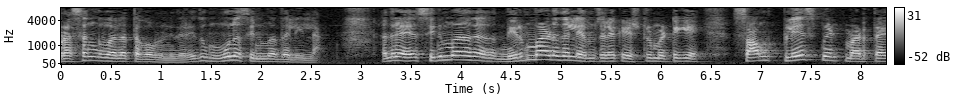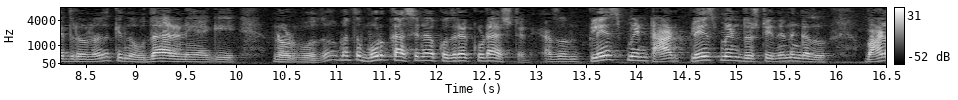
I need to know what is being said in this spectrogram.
ಪ್ರಸಂಗವನ್ನು ತಗೊಂಬಂದಿದ್ದಾರೆ. ಇದು ಮೂಲ ಸಿನಿಮಾದಲ್ಲಿ ಇಲ್ಲ. ಅಂದರೆ ಸಿನಿಮಾ ನಿರ್ಮಾಣದಲ್ಲಿ ಹಂಸಲೇಖ ಎಷ್ಟರ ಮಟ್ಟಿಗೆ ಸಾಂಗ್ ಪ್ಲೇಸ್ಮೆಂಟ್ ಮಾಡ್ತಾಯಿದ್ರು ಅನ್ನೋದಕ್ಕಿಂತ ಉದಾಹರಣೆಯಾಗಿ ನೋಡ್ಬೋದು. ಮತ್ತು ಮೂರು ಕಾಸಿನ ಕುದುರೆ ಕೂಡ ಅಷ್ಟೇ. ಅದೊಂದು ಪ್ಲೇಸ್ಮೆಂಟ್, ಹಾಡು ಪ್ಲೇಸ್ಮೆಂಟ್ ದೃಷ್ಟಿಯಿಂದ ನನಗೆ ಅದು ಬಹಳ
